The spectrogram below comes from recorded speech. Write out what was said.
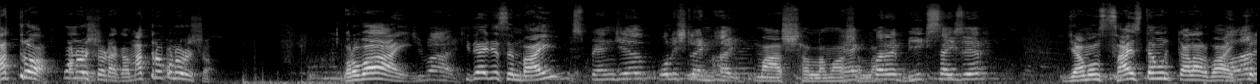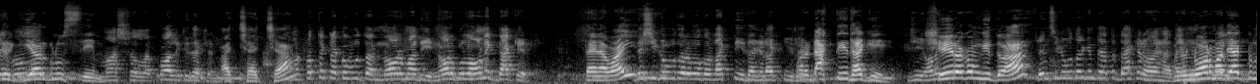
মাত্র পনেরোশো টাকা মাত্র পনেরোশো। বড় ভাই কি দেয় দিয়েছেন ভাই? স্প্যাঞ্জেল পলিশ লাইন ভাই। মাশাল্লাহ মাশাল্লাহ। একবারে বিগ সাইজের যেমন সাইজ তেমন কালার ভাই চোখের গিয়ারগুলো সেম মাশাআল্লাহ কোয়ালিটি দেখেন। আচ্ছা আচ্ছা। প্রত্যেকটা কবুতর নরমাদি নরগুলো অনেক ডাকের। তাই না ভাই? দেশি কবুতরের মতো ডাকতেই থাকে ডাকতেই মানে থাকে। ডাকতেই থাকে। জি, সেই রকম কিন্তু হ্যাঁ ফেন্সি কবুতর কিন্তু এত ডাকের হয় না মানে quality। একদম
